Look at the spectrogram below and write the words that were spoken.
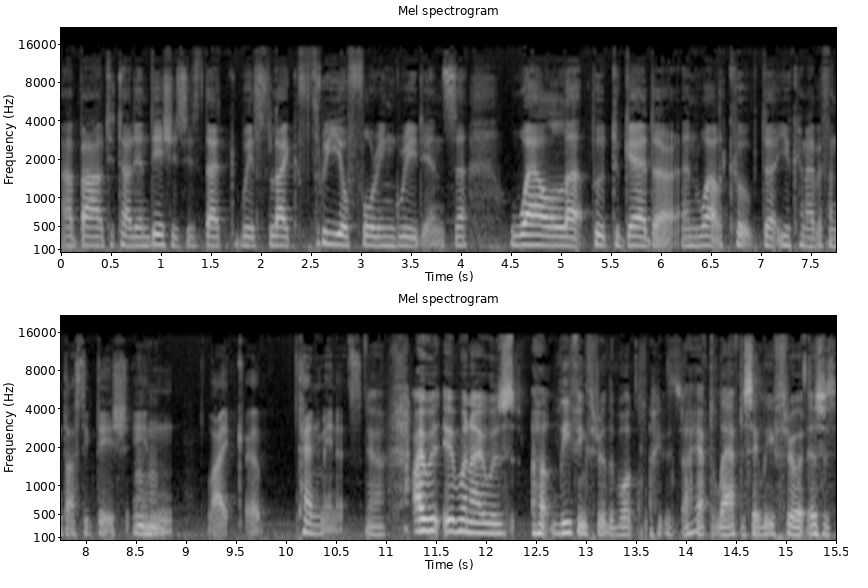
about Italian dishes is that with like three or four ingredients, uh, well uh, put together and well cooked, uh, you can have a fantastic dish in like uh, 10 minutes. Yeah, I w- when I was uh, leafing through the book, I have to laugh to say leaf through it. This is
